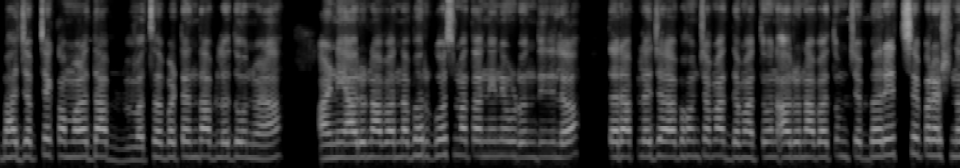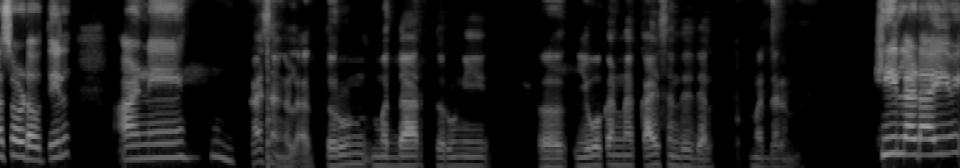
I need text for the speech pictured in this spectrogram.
भाजपचे कमळ दाबचं बटन दाबलं दोन वेळा आणि अरुणाबांना भरघोस मतांनी निवडून दिलं तर आपल्या जयाभाऊंच्या माध्यमातून अरुणाबा तुमचे बरेचसे प्रश्न सोडवतील आणि काय सांगाल? तरुण मतदार तरुणी युवकांना काय संदेश द्याल मतदारांना? ही लढाई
